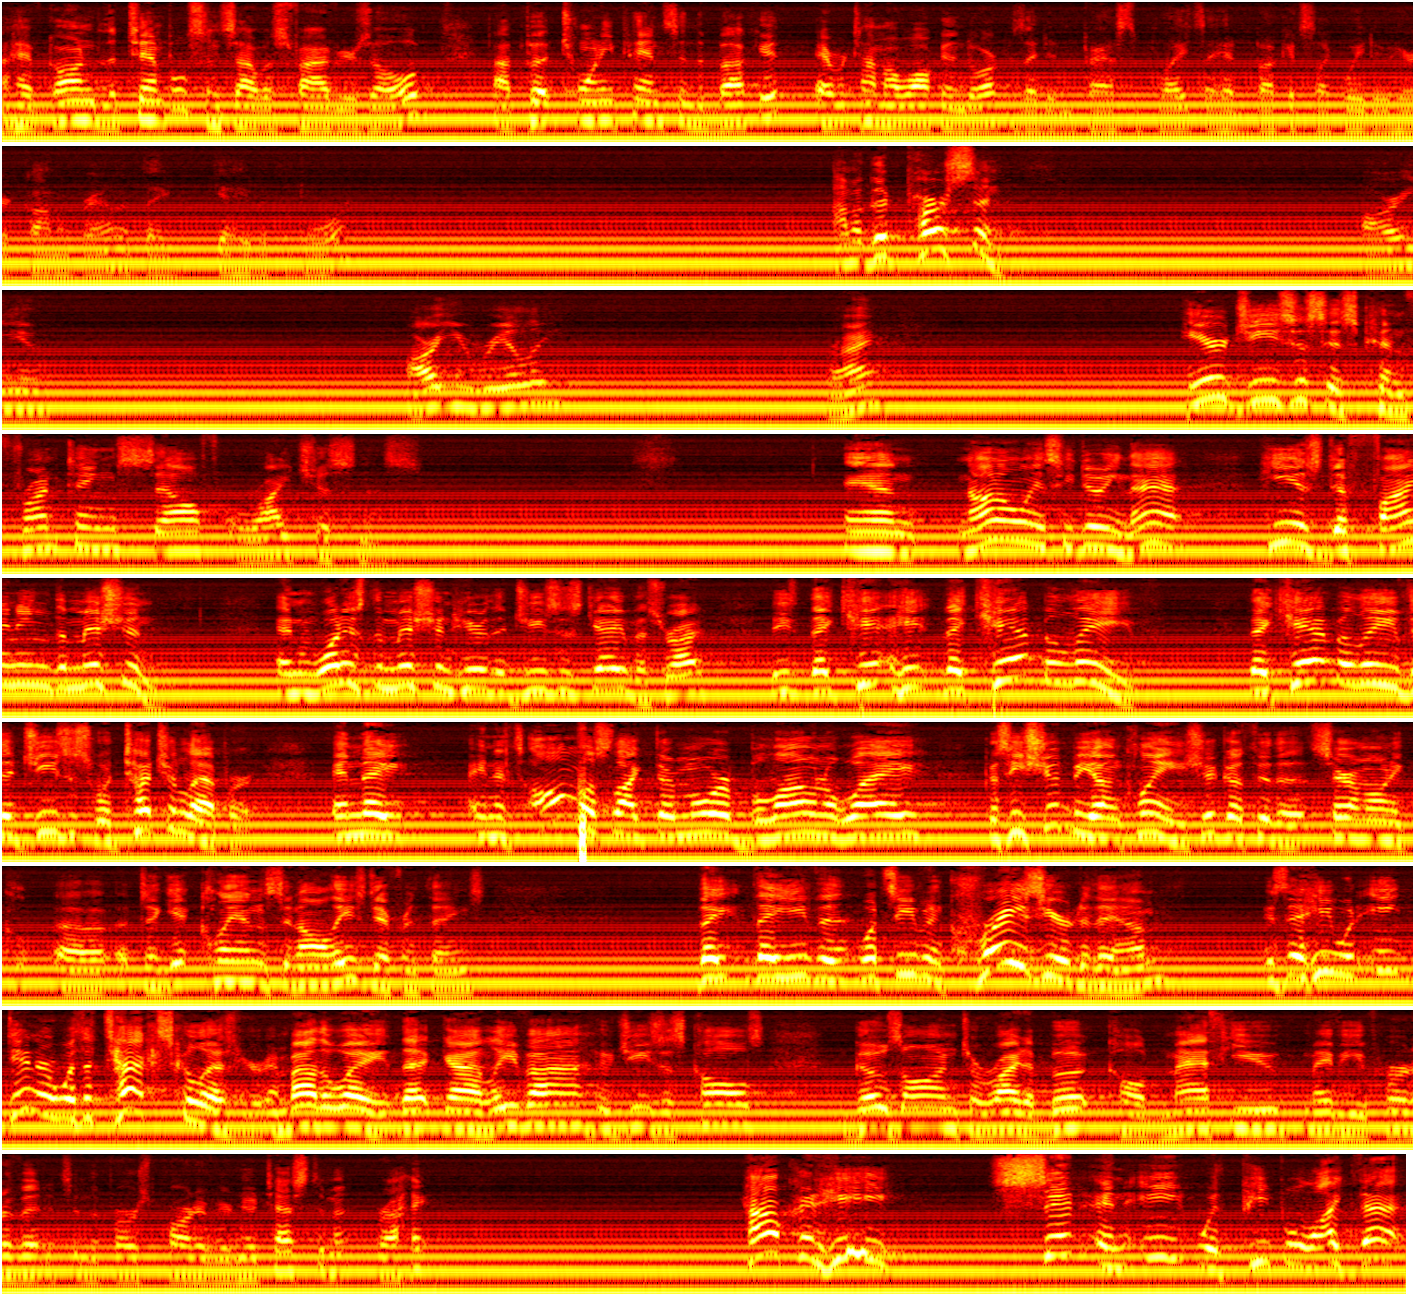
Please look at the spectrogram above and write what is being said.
I have gone to the temple since I was five years old. I put 20 pence in the bucket every time I walk in the door because they didn't pass the plates. They had buckets like we do here at Common Ground that they gave at the door. I'm a good person. Are you? Are you really? Right? Here, Jesus is confronting self righteousness. And not only is he doing that, he is defining the mission. And what is the mission here that Jesus gave us, right? They can't, he, they can't believe, they can't believe that Jesus would touch a leper. And they, and it's almost like they're more blown away because he should be unclean. He should go through the ceremony uh, to get cleansed and all these different things. They, they even, what's even crazier to them is that he would eat dinner with a tax collector. And by the way, that guy Levi, who Jesus calls, goes on to write a book called Matthew. Maybe you've heard of it. It's in the first part of your New Testament, right? How could he sit and eat with people like that?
